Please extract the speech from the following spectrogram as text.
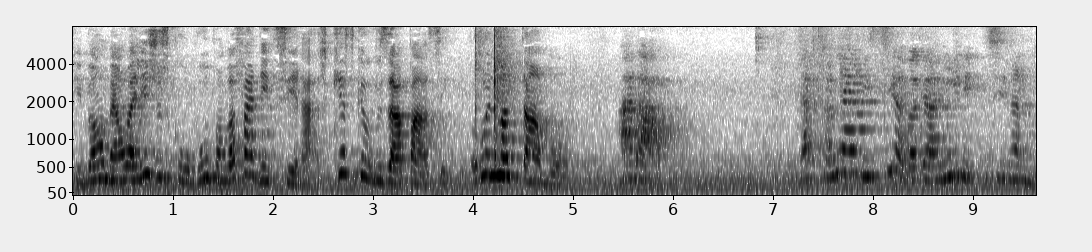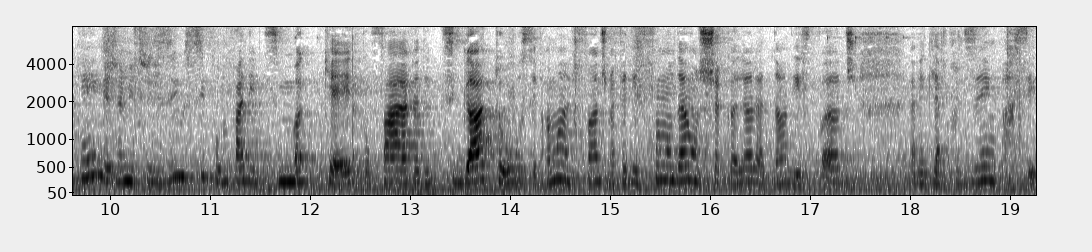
Puis bon, ben, on va aller jusqu'au bout. Puis on va faire des tirages. Qu'est-ce que vous en pensez? Roulement de tambour. Alors, la première ici, elle va gagner les petits ramequins que j'aime utiliser aussi pour me faire des petits cakes, pour faire des petits gâteaux. C'est vraiment le fun. Je me fais des fondants au chocolat là-dedans, des fudge avec la pudding. Ah, c'est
